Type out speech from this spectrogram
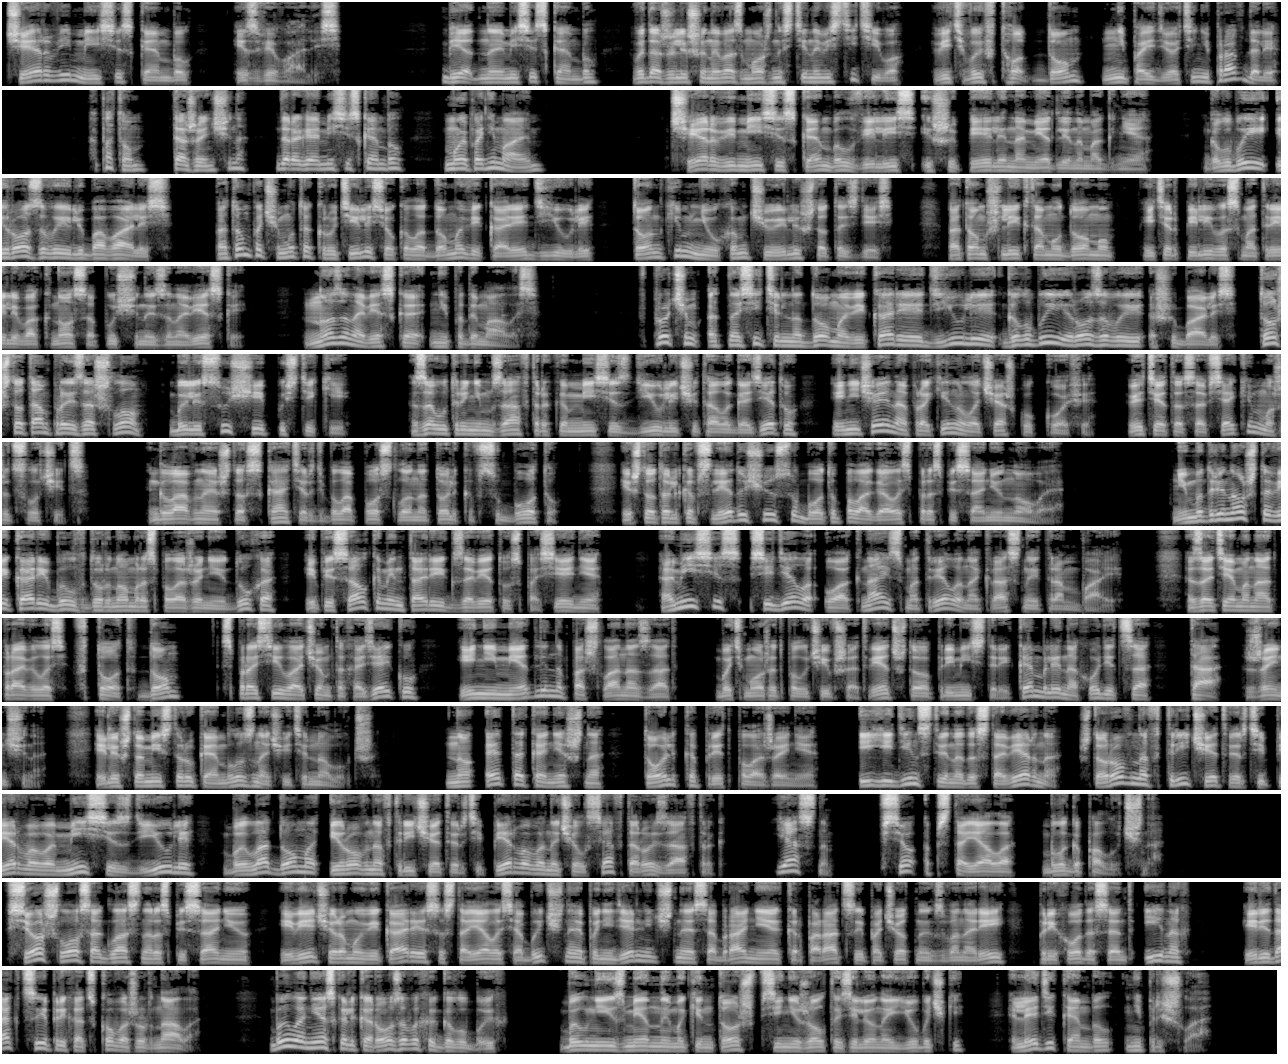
Черви миссис Кэмпбелл извивались. Бедная миссис Кэмпбелл, вы даже лишены возможности навестить его, ведь вы в тот дом не пойдете, не правда ли? А потом, та женщина, дорогая миссис Кэмпбелл, мы понимаем». Черви миссис Кэмпбелл велись и шипели на медленном огне. Голубые и розовые любовались. Потом почему-то крутились около дома викария Дьюли, тонким нюхом чуяли что-то здесь. Потом шли к тому дому и терпеливо смотрели в окно с опущенной занавеской. Но занавеска не подымалась. Впрочем, относительно дома викария Дьюли голубые и розовые ошибались. То, что там произошло, были сущие пустяки. За утренним завтраком миссис Дьюли читала газету и нечаянно опрокинула чашку кофе. Ведь это со всяким может случиться. Главное, что скатерть была послана только в субботу, и что только в следующую субботу полагалось по расписанию новое. Не мудрено, что викарий был в дурном расположении духа и писал комментарии к завету спасения, а миссис сидела у окна и смотрела на красные трамваи. Затем она отправилась в тот дом, спросила о чем-то хозяйку и немедленно пошла назад, быть может, получивший ответ, что при мистере Кэмбли находится та женщина, или что мистеру Кэмблу значительно лучше. Но это, конечно, только предположение. И единственно достоверно, что ровно в три четверти первого миссис Дьюли была дома, и ровно в три четверти первого начался второй завтрак, Ясно, все обстояло благополучно. Все шло согласно расписанию, и вечером у викария состоялось обычное понедельничное собрание корпорации почетных звонарей прихода Сент-Инах и редакции приходского журнала. Было несколько розовых и голубых. Был неизменный макинтош в сине-желто-зеленой юбочке. Леди Кэмпбелл не пришла.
